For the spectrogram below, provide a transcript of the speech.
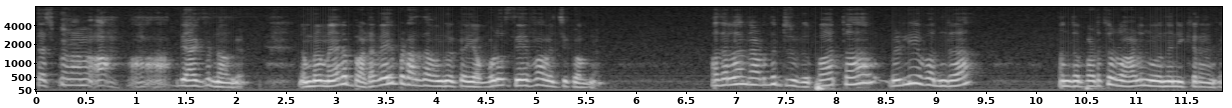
டச் பண்ணாமல் ஆ ஆ, அப்படி ஆக்ட் பண்ணுவாங்க. நம்ம மேலே படவே படாது அவங்க கை எவ்வளோ சேஃபாக வச்சுக்கோங்க அதெல்லாம் நடந்துட்டுருக்கு பார்த்தா வெளியே வந்தால் அந்த படத்தோட ஆளுங்க வந்து நிற்கிறாங்க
